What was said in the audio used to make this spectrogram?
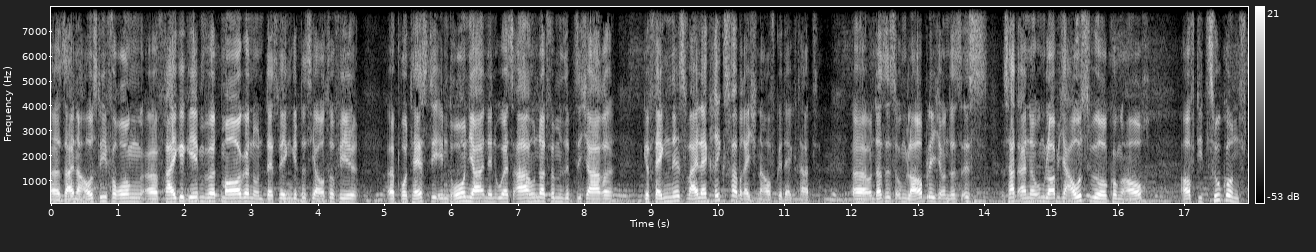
äh, seine Auslieferung äh, freigegeben wird morgen. Und deswegen gibt es hier auch so viel äh, Proteste. Ihm drohen ja in den USA 175 Jahre Gefängnis, weil er Kriegsverbrechen aufgedeckt hat. Äh, und das ist unglaublich und es, ist, es hat eine unglaubliche Auswirkung auch auf die Zukunft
